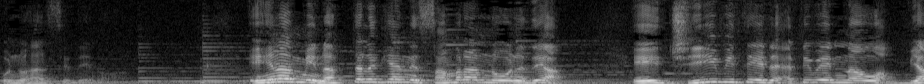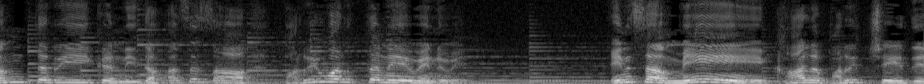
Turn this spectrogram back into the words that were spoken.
උන්වහන්සේ දෙනවා. එහෙනම් මේ නත්තල කියන්නේ සමරන්න ඕන දෙයක්. ඒ ජීවිතයට ඇතිවෙන්නා වූ අභ්‍යන්තරීක නිදහස සහ පරිවර්තනය වෙනුවෙන් එනිසා මේ කාල පරිච්ඡේදය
